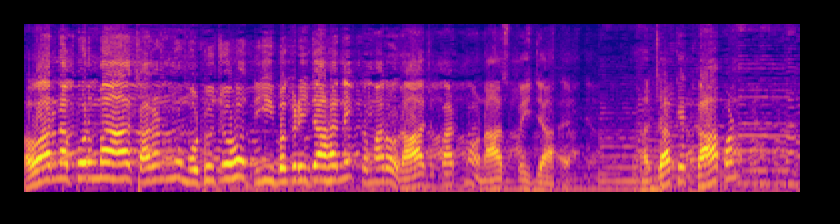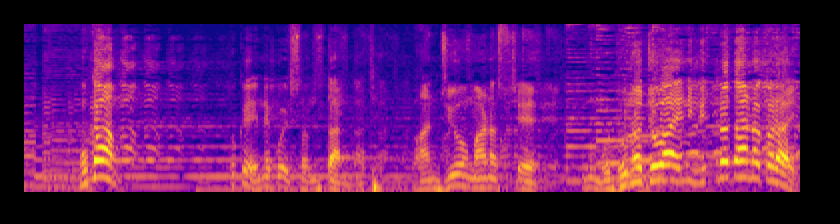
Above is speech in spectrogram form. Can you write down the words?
હવારના પૂરમાં આ ચારણનું મોઢું જોહો દી બગડી જાહે નહીં, તમારો રાજપાટનો નાશ થઈ જાહે. રાજા કે, કા પણ? હું કામ? તો કે એને કોઈ સંતાન નથી ભાંજીઓ માણસ છે, એનું મોઢું ન જોવાય, એની મિત્રતા ન કરાય.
